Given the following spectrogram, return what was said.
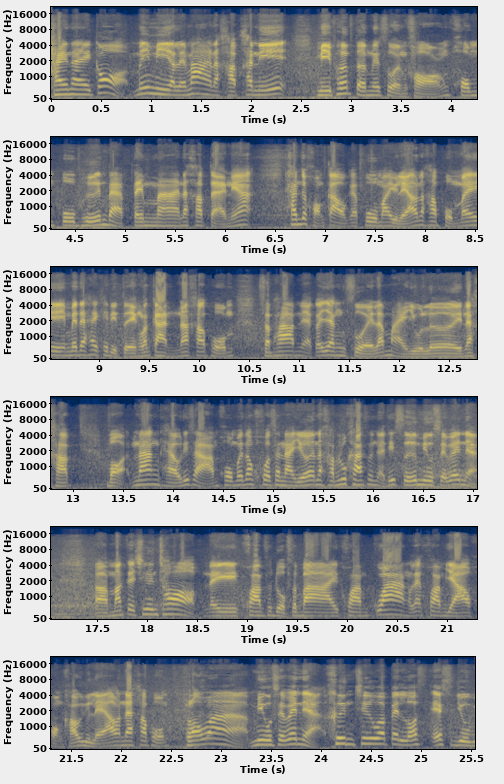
ภายในก็ไม่มีอะไรมากนะครับ คันนี้มีเพิ่มเติมในส่วนของพรมปูพื้นแบบเต็มมานะครับ แต่เนี้ยท่านเจ้าของเก่าแกปูมาอยู่แล้วนะครับ ผมไม่ไม่ได้ให้เครดิตตัวเองแล้วกันนะครับผมสภาพเนี่ยก็ยังสวยและใหม่อยู่เลยนะครับเบาะนั่งแถวที่ 3 คงไม่ต้องโฆษณาเยอะนะครับลูกค้าส่วนใหญ่ที่ซื้อมิวเซเว่นเนี่ยมักจะชื่นชอบในความสะดวกสบาย ความกว้างและความยาวของเขาอยู่แล้วนะครับผม เพราะว่ามิวเซเว่นเนี่ยขึ้นชื่อว่าเป็นรถ SUV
